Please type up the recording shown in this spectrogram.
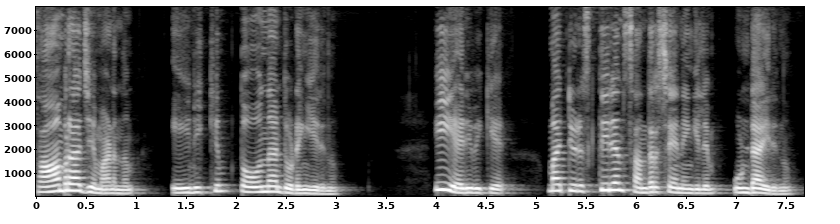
സാമ്രാജ്യമാണെന്നും എനിക്കും തോന്നാൻ തുടങ്ങിയിരുന്നു. ഈ അരുവിക്ക് മറ്റൊരു സ്ഥിരം സന്ദർശകനെങ്കിലും ഉണ്ടായിരുന്നു.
